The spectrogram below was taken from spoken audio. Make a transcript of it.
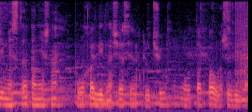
Эти места, конечно, плохо видно. Сейчас я включу. Вот так получше видно.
